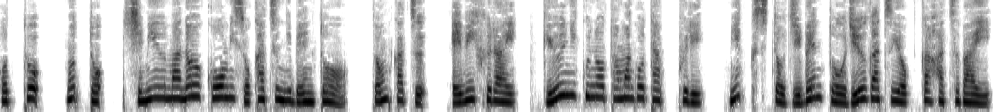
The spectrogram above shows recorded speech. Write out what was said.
ほっともっと、しみうま濃厚味噌かつ煮弁当、とんかつ、エビフライ、牛肉の卵たっぷり、ミックスとじ弁当10月4日発売。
